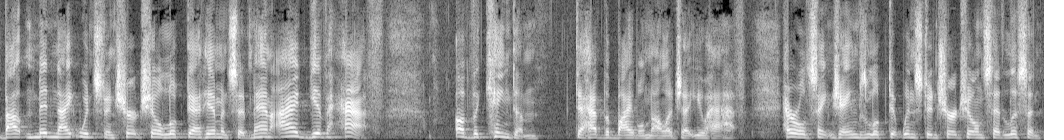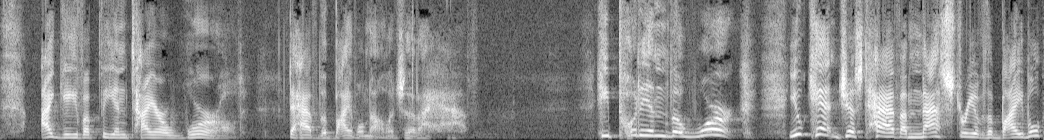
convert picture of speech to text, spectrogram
About midnight, Winston Churchill looked at him and said, Man, I'd give half of the kingdom to have the Bible knowledge that you have. Harold St. James looked at Winston Churchill and said, Listen, I gave up the entire world to have the Bible knowledge that I have. He put in the work. You can't just have a mastery of the Bible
